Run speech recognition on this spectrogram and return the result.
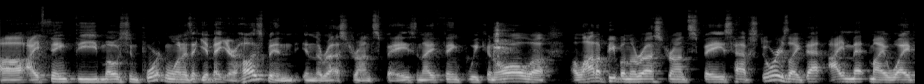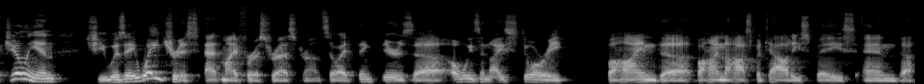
Uh, I think the most important one is that you met your husband in the restaurant space, and I think we can all, uh, a lot of people in the restaurant space have stories like that. I met my wife Jillian; she was a waitress at my first restaurant, so I think there's uh, always a nice story behind uh, behind the hospitality space and uh,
